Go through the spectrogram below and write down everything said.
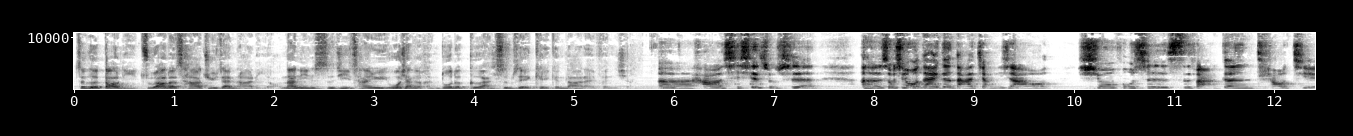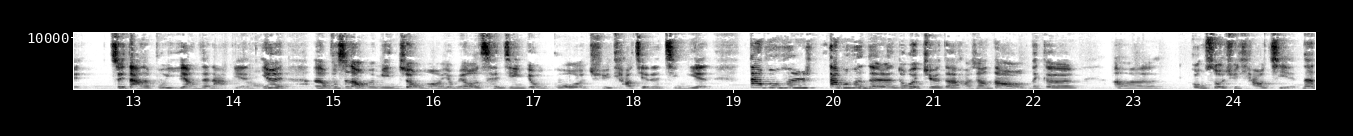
这个到底主要的差距在哪里哦？那您实际参与，我想有很多的个案，是不是也可以跟大家来分享？嗯，好，谢谢主持人。呃，首先我大概跟大家讲一下哦，修复式司法跟调解最大的不一样在哪边？因为呃，不知道我们民众哈、哦、有没有曾经有过去调解的经验？大部分大部分的人都会觉得，好像到那个呃公所去调解，那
